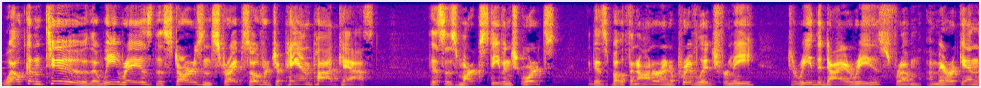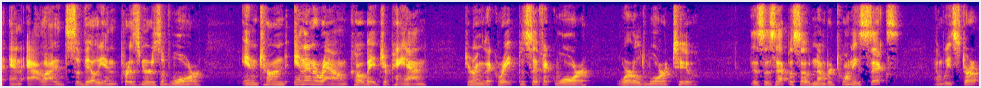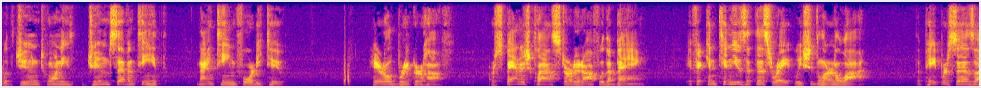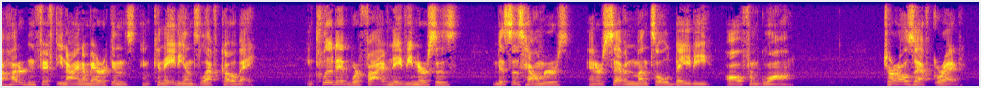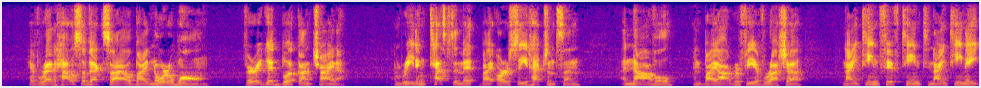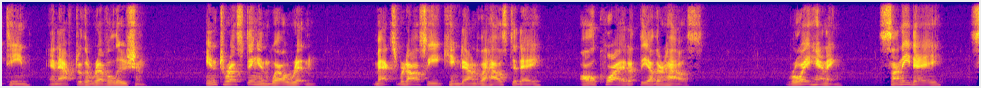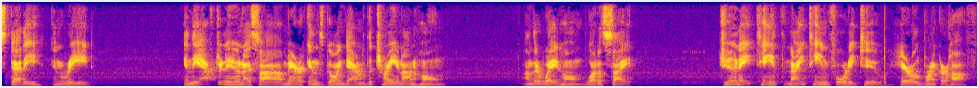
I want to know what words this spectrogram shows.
Welcome to the We Raise the Stars and Stripes Over Japan podcast. This is Mark Steven Schwartz. And It is both an honor and a privilege for me to read the diaries from American and Allied civilian prisoners of war interned in and around Kobe, Japan during the Great Pacific War, World War II. This is episode number 26 and we start with June 20 June 17th, 1942. Harold Brinkerhoff. Our Spanish class started off with a bang. If it continues at this rate, we should learn a lot. The paper says 159 Americans and Canadians left Kobe. Included were five Navy nurses, Mrs. Helmers, and her seven months old baby, all from Guam. Charles F. Gregg have read House of Exile by Nora Waln. Very good book on China. I'm reading Testament by R.C. Hutchinson, a novel and biography of Russia, 1915 to 1918, and after the Revolution. Interesting and well written. Max Brodowski came down to the house today, all quiet at the other house. Roy Henning, sunny day, study, and read. In the afternoon, I saw Americans going down to the train on home. On their way home. What a sight. June 18th, 1942. Harold Brinkerhoff.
